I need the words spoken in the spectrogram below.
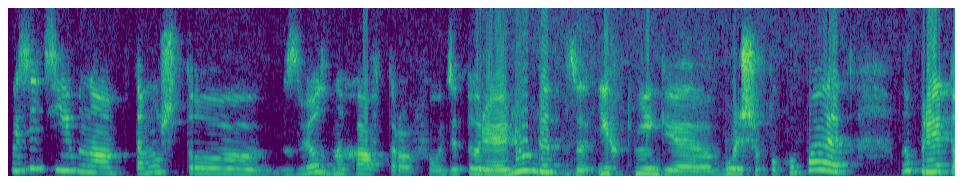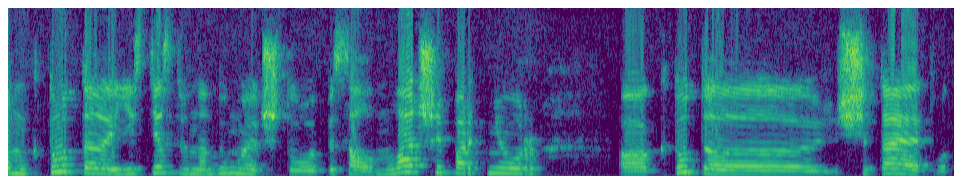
Позитивно, потому что звездных авторов аудитория любит, их книги больше покупает, но при этом кто-то, естественно, думает, что писал младший партнер – кто-то считает, вот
